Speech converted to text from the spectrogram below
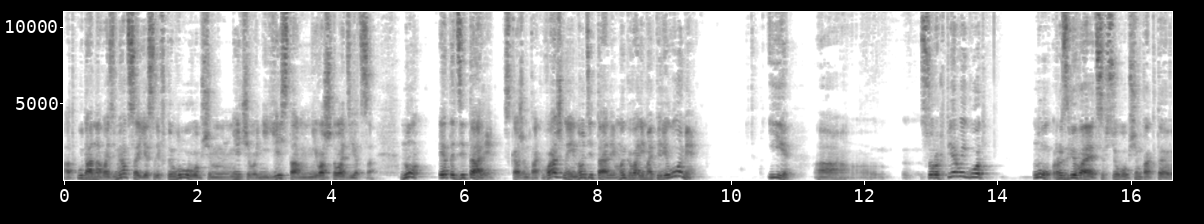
Откуда она возьмется, если в тылу, в общем, нечего не есть там, ни во что одеться? Ну, это детали, скажем так, важные, но детали. Мы говорим о переломе, и а, 41 год, ну, развивается все, в общем, как-то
